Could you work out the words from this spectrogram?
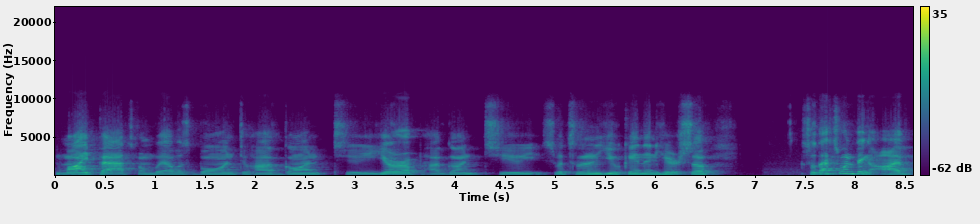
my path from where I was born to I've gone to Europe, I've gone to Switzerland and UK, and then here. So, so that's one thing I've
